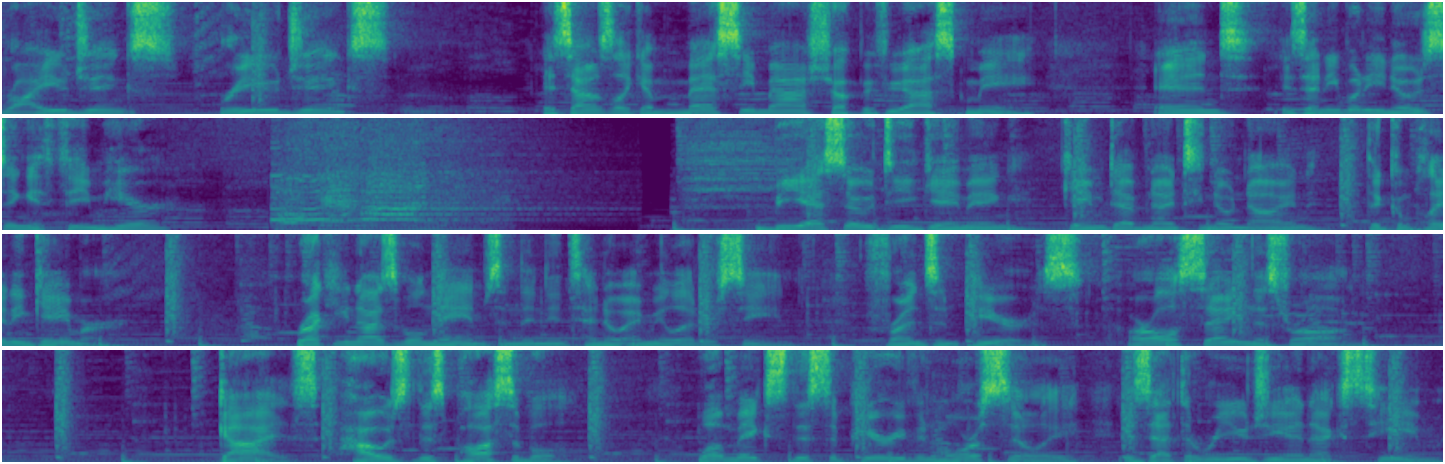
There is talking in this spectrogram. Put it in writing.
Ryujinx? Ryujinx? It sounds like a messy mashup if you ask me. And is anybody noticing a theme here? BSOD Gaming, Game Dev 1909, The Complaining Gamer. Recognizable names in the Nintendo emulator scene, friends and peers, are all saying this wrong. Guys, how is this possible? What makes this appear even more silly is that the RyuGNX team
